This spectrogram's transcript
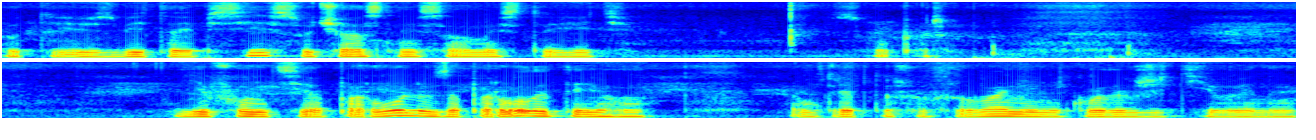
Тут USB Type-C сучасний самий стоїть. Супер. Є функція паролю, запаролити його. Там криптошифрування ніколи в житті ви не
